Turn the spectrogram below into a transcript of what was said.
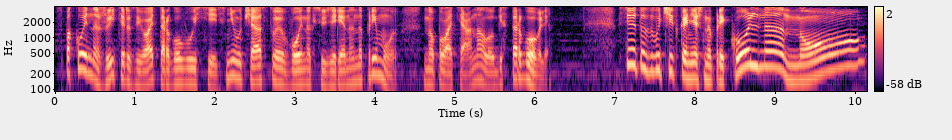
спокойно жить и развивать торговую сеть, не участвуя в войнах сюзерена напрямую, но платя налоги с торговли. Все это звучит, конечно, прикольно, но...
